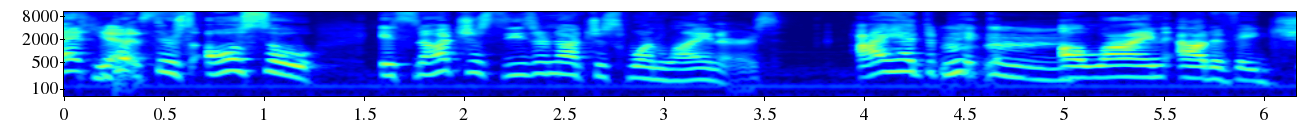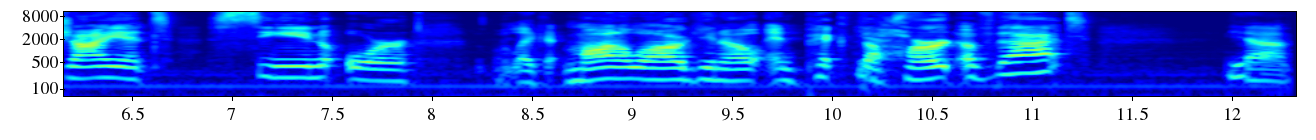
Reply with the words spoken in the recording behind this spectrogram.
And Yes. but there's also it's not just these are not just one-liners. I had to pick a line out of a giant scene or like monologue, you know, and pick the heart of that. Yeah.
